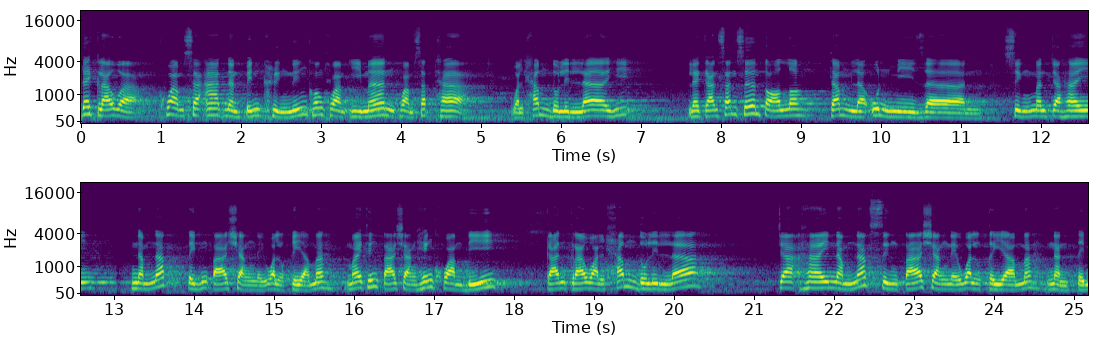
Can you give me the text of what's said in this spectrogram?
ได้กล่าวว่าความสะอาดนั้นเป็นครึ่งหนึ่งของความอีมาน ความศรัทธาวัลฮัมดุลิลลาฮิ และการสรรเสริญต่อ Allah ตัมละอุนมีซานสิ่งมันจะให้นำนักติมตาช่างในวันเกียมะหมายถึงตาช่างแห่งความดี การกล่าววัลฮัมดุลิลลาห์จะให้นำนักสึงตาช่างในวันเกิยมะนั่นเต็ม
